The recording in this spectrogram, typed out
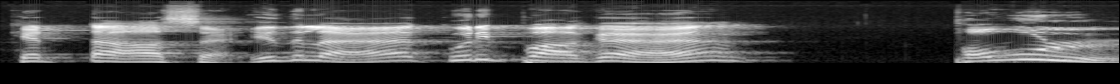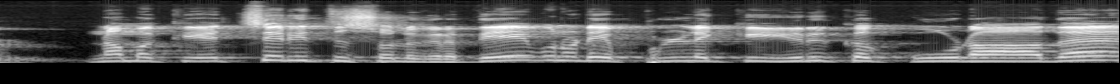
கெட்ட ஆசை. இதில் குறிப்பாக பவுல் நமக்கு எச்சரித்து சொல்லுகிற தேவனுடைய பிள்ளைக்கு இருக்கக்கூடாத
